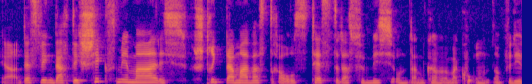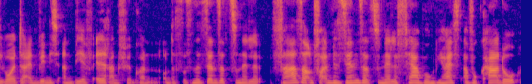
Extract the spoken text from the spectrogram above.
Ja, deswegen dachte ich, schick's mir mal, ich strick da mal was draus, teste das für mich und dann können wir mal gucken, ob wir die Leute ein wenig an BFL ranführen können. Und das ist eine sensationelle Faser und vor allem eine sensationelle Färbung, die heißt Avocado.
